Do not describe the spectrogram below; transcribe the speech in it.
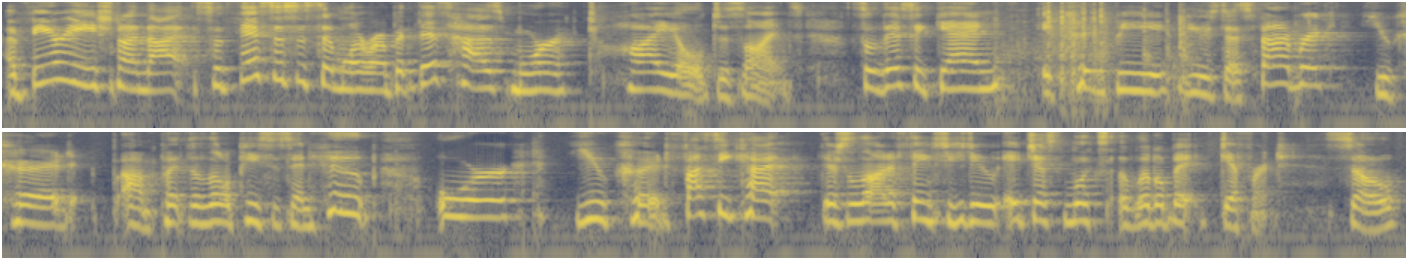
a variation on that. So this is a similar one, but this has more tile designs. So this again, it could be used as fabric. You could um, put the little pieces in hoop or you could fussy cut. There's a lot of things you can do. It just looks a little bit different. So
